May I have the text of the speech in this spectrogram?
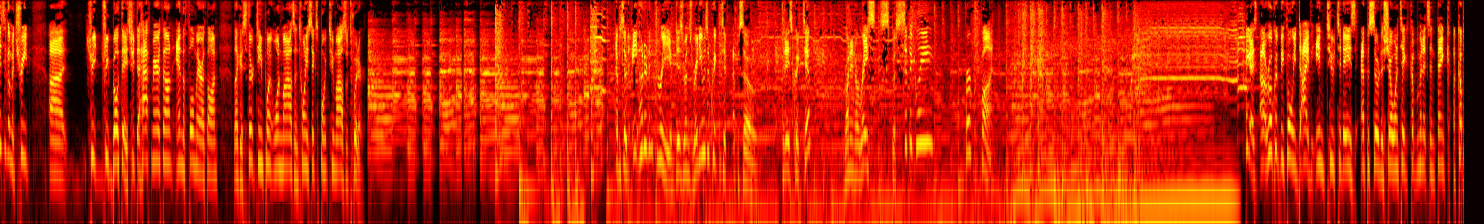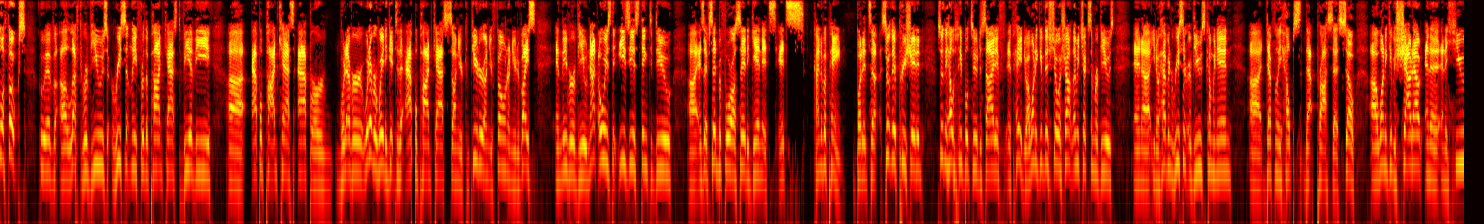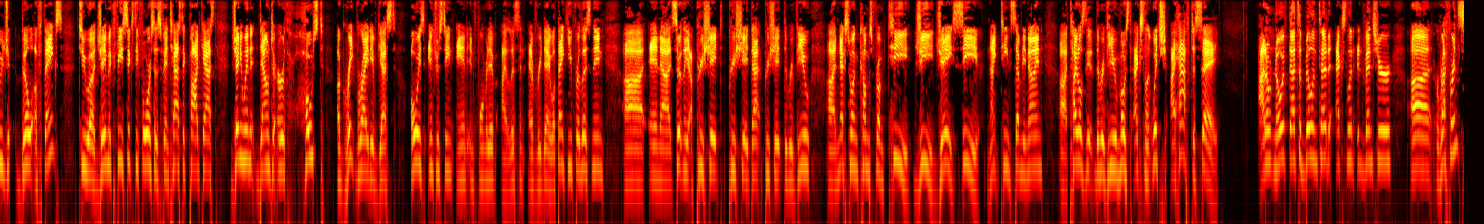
basically, I'm going to treat. Uh, treat treat both days. Treat the half marathon and the full marathon like it's 13.1 miles and 26.2 miles of Twitter. Episode 803 of Diz Runs Radio is a quick tip episode. Today's quick tip: running a race specifically for fun. Guys, uh, real quick before we dive into today's episode of the show, I want to take a couple minutes and thank a couple of folks who have uh, left reviews recently for the podcast via the uh, Apple Podcast app or whatever whatever way to get to the Apple Podcasts on your computer, on your phone, on your device, and leave a review. Not always the easiest thing to do. Uh, as I've said before, I'll say it again. It's it's kind of a pain but it's uh, certainly appreciated. Certainly helps people to decide if, if hey, do I want to give this show a shot? Let me check some reviews, and uh, you know, having recent reviews coming in uh, definitely helps that process. So, uh, I want to give a shout out and a, and a huge bill of thanks to uh, Jay McPhee sixty four says fantastic podcast, genuine down to earth host, a great variety of guests always interesting and informative. I listen every day. Well, thank you for listening, uh, and uh, certainly appreciate appreciate that. Appreciate the review. Uh, next one comes from TGJC 1979. Uh, titles the, the review most excellent, which I have to say, I don't know if that's a Bill and Ted Excellent Adventure uh, reference.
